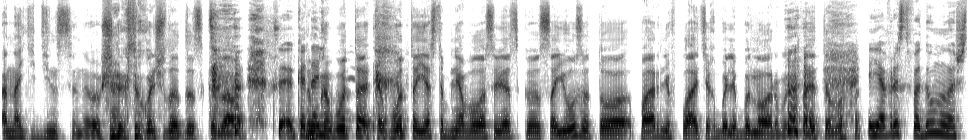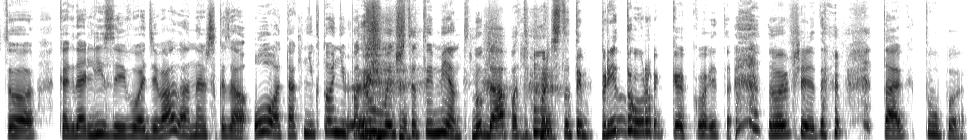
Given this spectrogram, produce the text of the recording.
она единственная вообще, кто хоть что-то сказал. Там как будто, как будто, если бы не было Советского Союза, то парни в платьях были бы нормой, поэтому... Я просто подумала, что когда Лиза его одевала, она же сказала, о, а так никто не подумает, что ты мент. Ну да, подумают, что ты придурок какой-то. Ну вообще это так тупо.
